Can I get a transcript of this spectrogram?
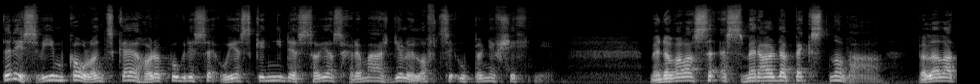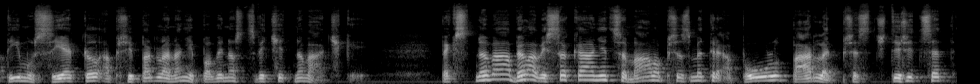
tedy s výjimkou loňského roku, kdy se u jeskyní de Soja schromáždili lovci úplně všichni. Jmenovala se Esmeralda Pextnová, velela týmu Seattle a připadla na ně povinnost cvičit nováčky. Pextnová byla vysoká něco málo přes metr a půl, pár let přes čtyřicet,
